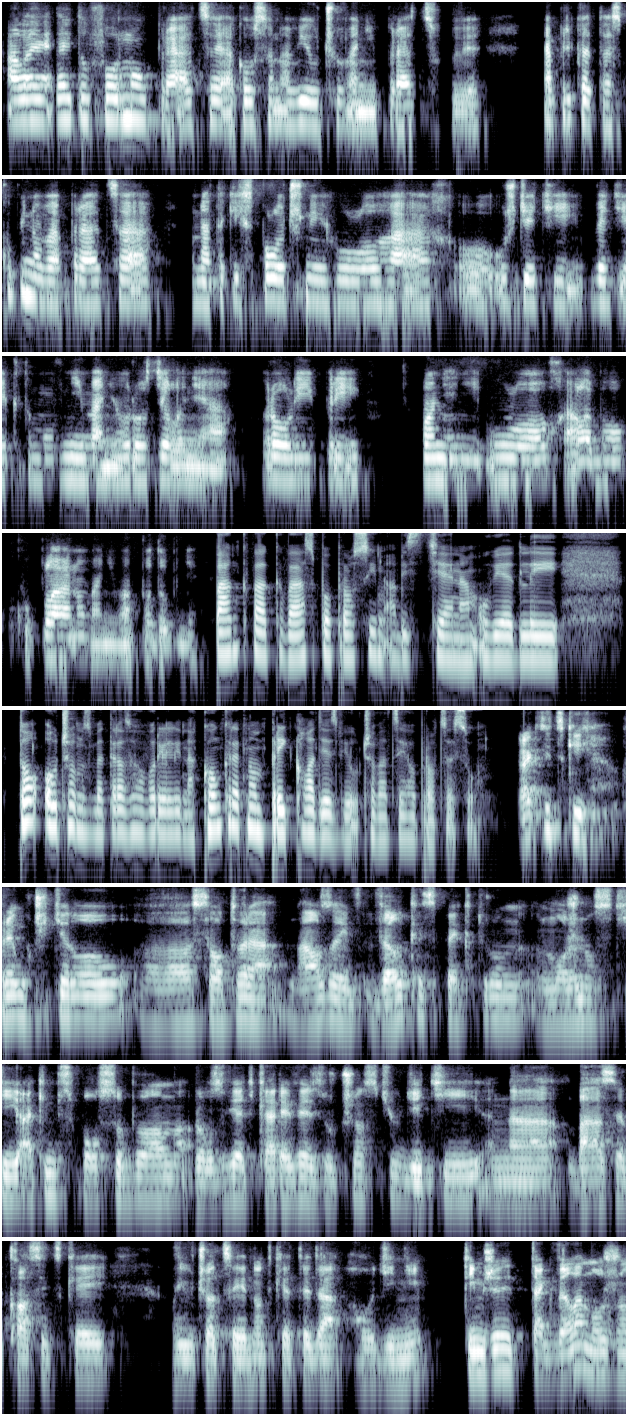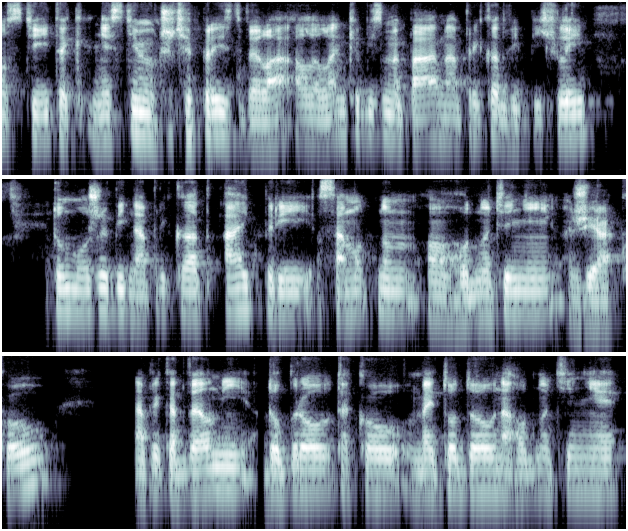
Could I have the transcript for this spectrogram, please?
ale aj tou formou práce, ako sa na vyučovaní pracuje. Napríklad tá skupinová práca na takých spoločných úlohách už deti vedie k tomu vnímaniu rozdelenia rolí pri plnení úloh alebo ku plánovaniu a podobne. Pán Kvak, vás poprosím, aby ste nám uviedli to, o čom sme teraz hovorili na konkrétnom príklade z vyučovacieho procesu? Prakticky pre učiteľov eh, sa otvára naozaj veľké spektrum možností, akým spôsobom rozvíjať kariérové zručnosti u detí na báze klasickej vyučovacej jednotky, teda hodiny. Tým, že je tak veľa možností, tak nestieme určite prejsť veľa, ale len keby sme pár napríklad vypichli, to môže byť napríklad aj pri samotnom eh, hodnotení žiakov, Napríklad veľmi dobrou takou metodou na hodnotenie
